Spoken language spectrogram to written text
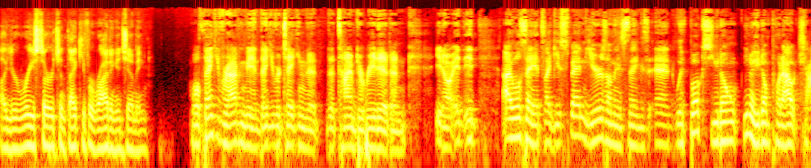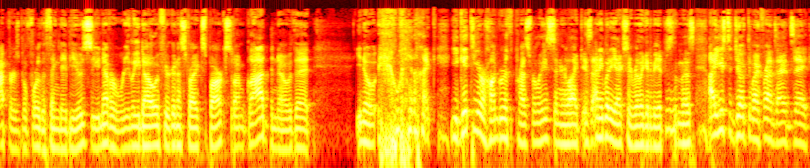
uh, your research, and thank you for writing it, Jimmy. Well, thank you for having me, and thank you for taking the, the time to read it. And you know, it, it I will say it's like you spend years on these things, and with books, you don't you know you don't put out chapters before the thing debuts, so you never really know if you're going to strike sparks. So I'm glad to know that you know, like you get to your hundredth press release and you're like, is anybody actually really going to be interested in this? I used to joke to my friends. I would say,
